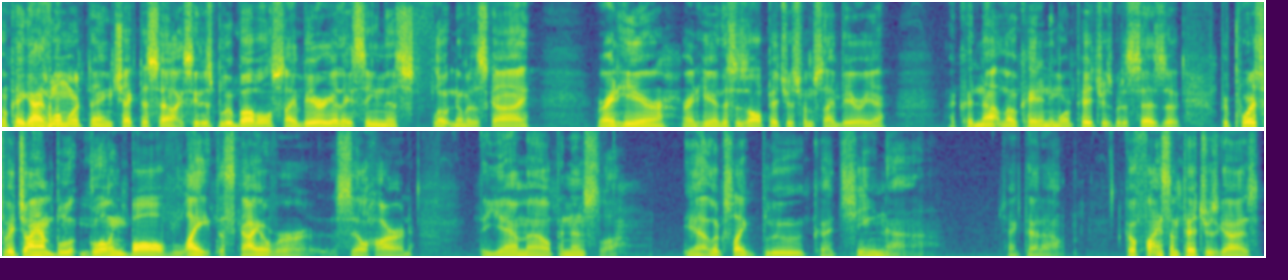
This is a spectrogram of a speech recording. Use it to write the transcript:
Okay guys, one more thing. Check this out. You see this blue bubble? Siberia. They've seen this floating over the sky. Right here, right here. This is all pictures from Siberia. I could not locate any more pictures, but it says uh, reports of a giant glowing ball of light, the sky over Salekhard, the Yamal Peninsula. Yeah, it looks like blue Kachina. Check that out. Go find some pictures, guys.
